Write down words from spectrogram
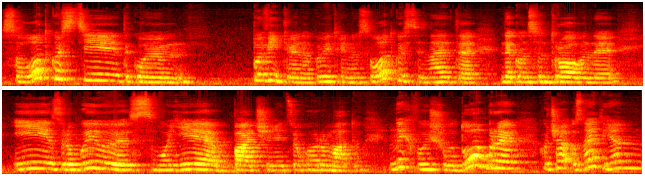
солодкості, такої повітряної, повітряної солодкості, знаєте, неконцентрованої, і зробили своє бачення цього аромату. У них вийшло добре. Хоча, знаєте, я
